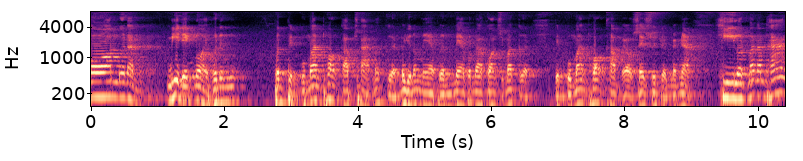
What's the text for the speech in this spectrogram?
ก่อนเมื่อนั้นมีเด็กหน่อยคนนึง เพิ่นเป็นกุมารทองกับชาติมาเกิดมาอยู่น้ำแม่เพิ่นแม่เพิ่นว่าก่อนสิมาเกิด เป็นกุมารทองคำแอลใส่สุดเหลืองแบบนี้ขี่รถมานำทาง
